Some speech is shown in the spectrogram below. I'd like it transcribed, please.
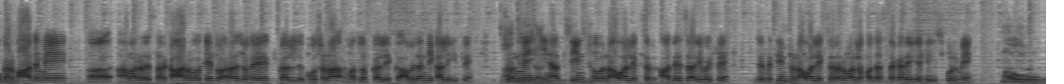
ओकर बाद में हमारे सरकार के द्वारा जो है कल घोषणा मतलब कल एक आवेदन निकाली गई थे जोन में यहाँ तीन ठो नावा लेक्चर आदेश जारी हुए थे जिनमें तीन ठो नावा लेक्चरर मतलब पदस्थ करे गए है स्कूल में। और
